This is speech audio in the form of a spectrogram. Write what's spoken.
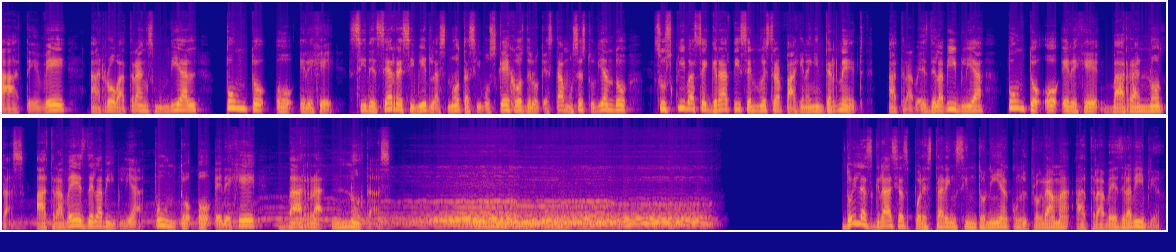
atv@transmundial.org. Si desea recibir las notas y bosquejos de lo que estamos estudiando, suscríbase gratis en nuestra página en internet a través de la biblia.org barra notas a través de la biblia.org barra notas. Doy las gracias por estar en sintonía con el programa A través de la Biblia.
